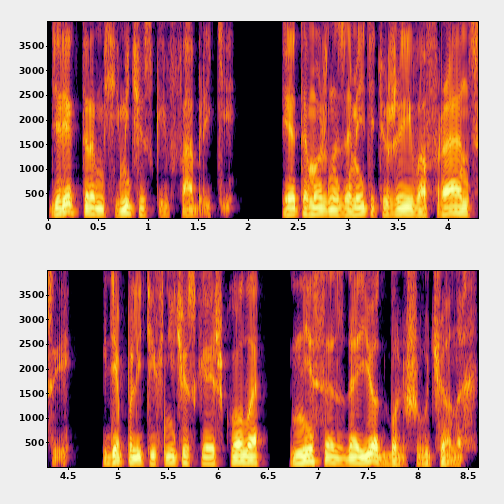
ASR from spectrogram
директором химической фабрики. И это можно заметить уже и во Франции, где политехническая школа не создает больше ученых.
